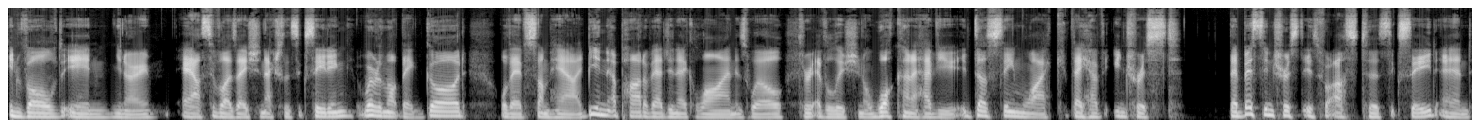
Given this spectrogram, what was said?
involved in, you know, our civilization actually succeeding, whether or not they're God or they've somehow been a part of our genetic line as well through evolution or what kind of have you. It does seem like they have interest their best interest is for us to succeed. And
